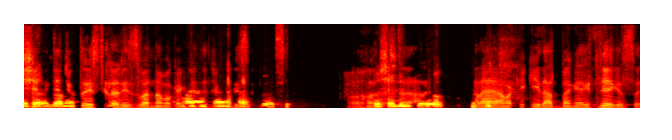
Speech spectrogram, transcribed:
সেদিন যুক্ত হয়েছিল রিজওয়ান নামক হ্যাঁ একজন হ্যাঁ যুক্ত হ্যাঁ হয়েছিল। পারছি। ও তো সেদিন আচ্ছা তো আমাকে কি দাঁত ভাঙে দিয়ে গেছে?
